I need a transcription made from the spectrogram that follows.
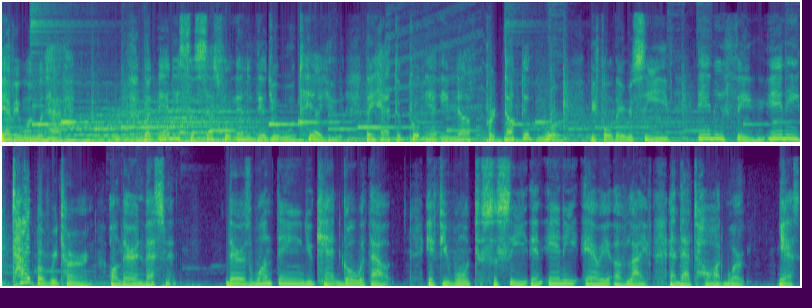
everyone would have it. But any successful individual will tell you they had to put in enough productive work before they receive anything, any type of return on their investment. There's one thing you can't go without if you want to succeed in any area of life, and that's hard work. Yes,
